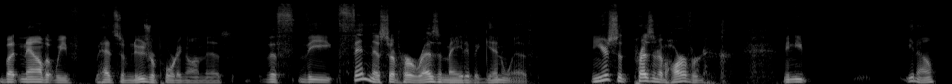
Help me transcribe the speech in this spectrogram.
but now that we've had some news reporting on this, the the thinness of her resume to begin with. I mean, you're the president of Harvard. I mean, you you know,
